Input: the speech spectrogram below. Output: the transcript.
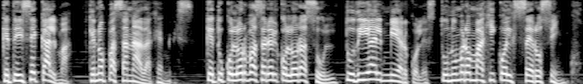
que te dice calma, que no pasa nada, Géminis. Que tu color va a ser el color azul, tu día el miércoles, tu número mágico el 05.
